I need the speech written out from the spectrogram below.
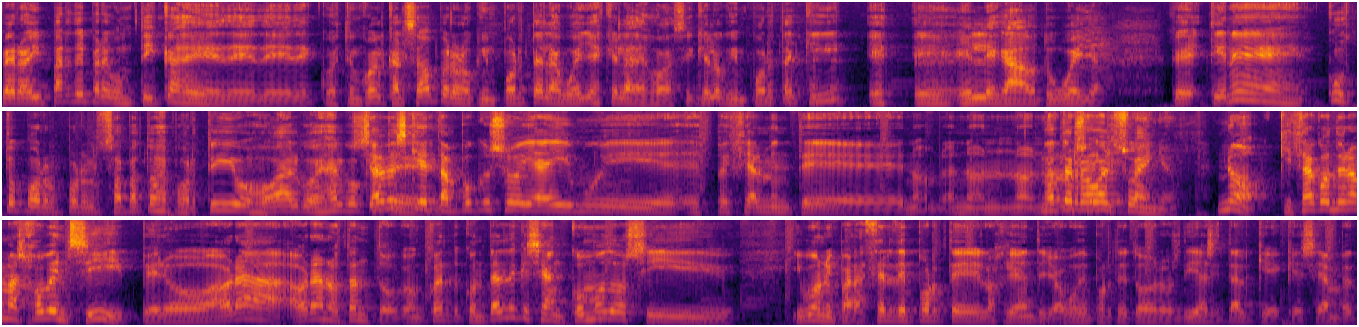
Pero hay un par de preguntitas de, de- de- de cuestión con el calzado, pero lo que importa de la huella es que la dejó. Así que lo que importa aquí es, es el legado, tu huella. Que ¿Tienes gusto por, por los zapatos deportivos o algo? ¿Es algo que Sabes te- que tampoco soy ahí muy eh, especialmente. No, no, no, no, no te roba el sueño? No, quizá cuando era más joven sí, pero ahora, ahora no tanto. Con, tal de que sean cómodos y, y bueno, y para hacer deporte, lógicamente, yo hago deporte todos los días y tal, que, que sean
